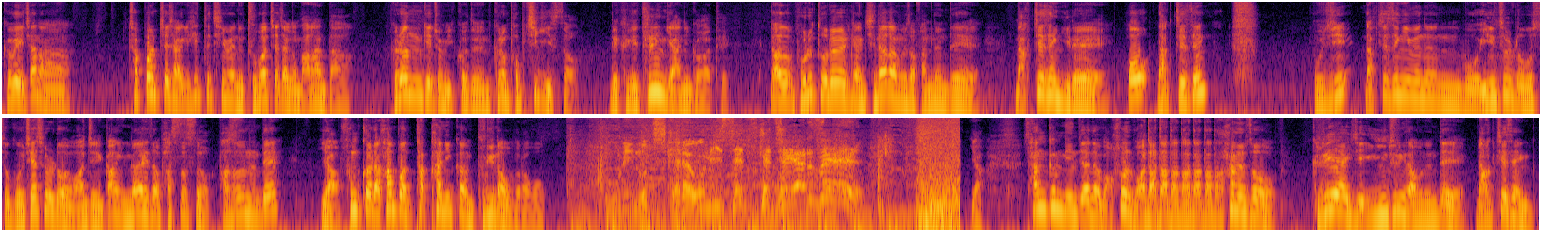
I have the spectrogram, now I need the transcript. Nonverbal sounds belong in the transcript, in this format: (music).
그거 있잖아. 첫 번째 작이 히트 치면 두 번째 작은 망한다. 그런 게 좀 있거든. 그런 법칙이 있어. 근데 그게 틀린 게 아닌 것 같아. 나도 보루토를 그냥 지나가면서 봤는데 낙제생이래. 어? 낙제생? 뭐지? 낙지생이면은 뭐 인술도 못 쓰고 채술도 완전히 깡인가 해서 봤었어. 봤었는데 야 손가락 한 번 탁 하니까 불이 나오더라고. 야 상금 닌자는 막 손을 와다다다다다다 하면서 그래야 이제 인술이 나오는데 낙제생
